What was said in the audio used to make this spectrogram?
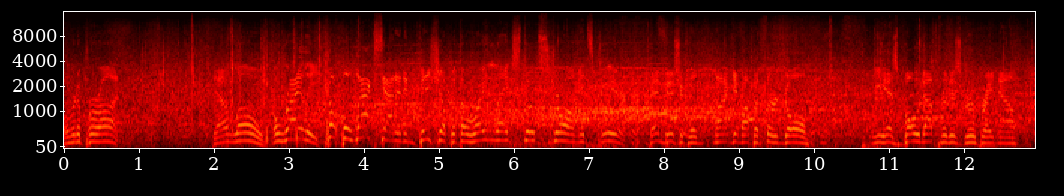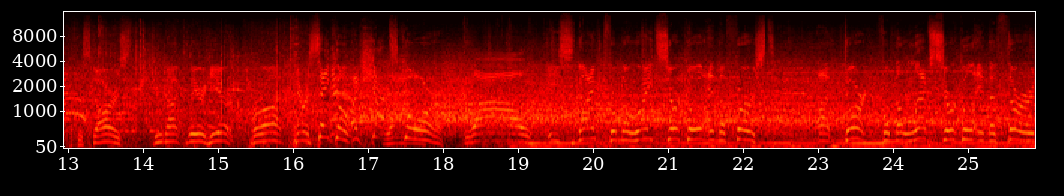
Over to Perron. Down low. O'Reilly, couple whacks at it, and Bishop with the right leg stood strong. It's clear. Ben Bishop will not give up a third goal. He has bowed up for this group right now. The Stars do not clear here. Perron, Tarasenko, a shot wow. score. Wow. He sniped from the right circle in the first. A dart from the left circle in the third,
